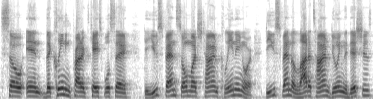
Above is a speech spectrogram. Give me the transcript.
So in the cleaning product case, we'll say, do you spend so much time cleaning or do you spend a lot of time doing the dishes?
